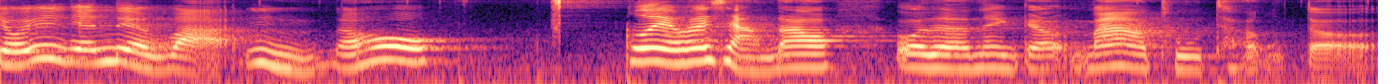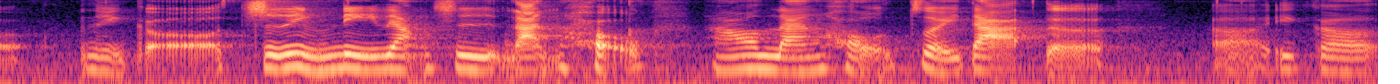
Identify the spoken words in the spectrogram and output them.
有一点点吧。嗯，然后我也会想到我的那个马尔图腾的那个指引力量是蓝猴，然后蓝猴最大的呃一个，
